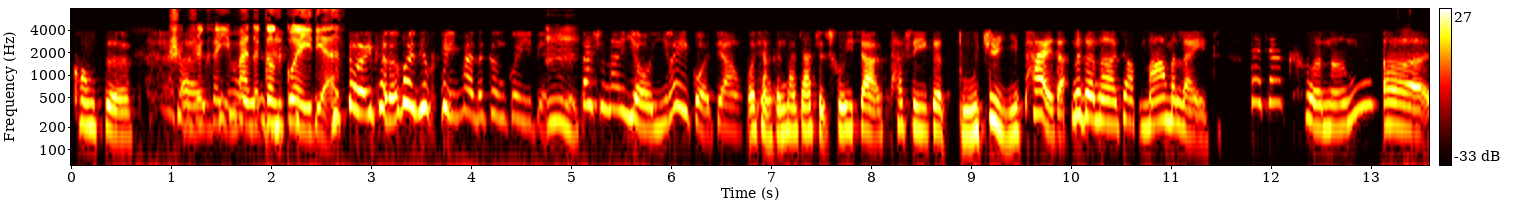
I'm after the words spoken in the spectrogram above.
conserve，是不是可以卖的更贵一点？对，可能会就可以卖的更贵一点。嗯，但是呢，有一类果酱，我想跟大家指出一下，它是一个独具一派的，那个呢叫 marmalade。大家可能呃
